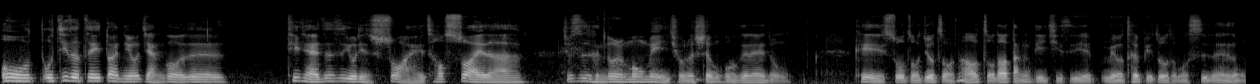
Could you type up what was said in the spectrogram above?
哦，我我记得这一段你有讲过，这听起来真是有点帅，超帅的啊！就是很多人梦寐以求的生活，跟那种可以说走就走，然后走到当地其实也没有特别做什么事的那种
